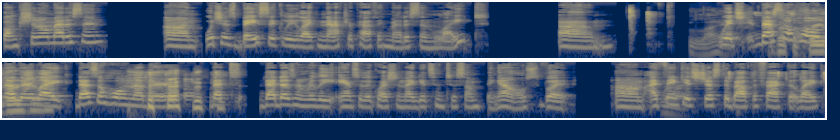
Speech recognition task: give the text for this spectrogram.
functional medicine um which is basically like naturopathic medicine light um Light. which that's that a whole nother version? like that's a whole nother that's that doesn't really answer the question that gets into something else but um i think Right. it's just about the fact that like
